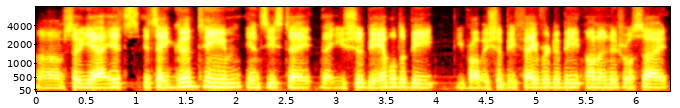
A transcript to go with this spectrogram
Um, so yeah, it's it's a good team, NC State, that you should be able to beat. You probably should be favored to beat on a neutral site,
